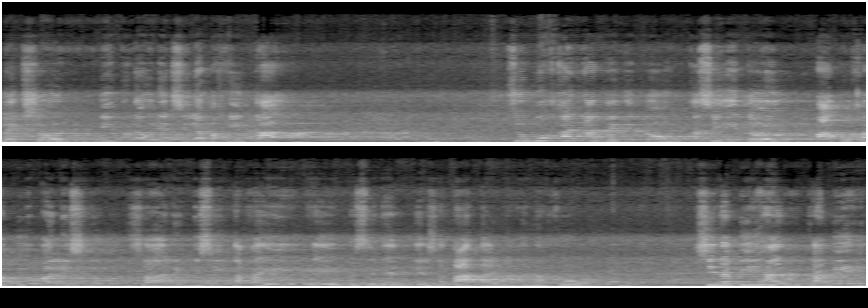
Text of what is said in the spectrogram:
eleksyon, hindi mo na ulit sila makita. Subukan natin ito kasi ito yung bago kami umalis noon sa nagbisita kay, kay Presidente sa tatay ng anak ko, sinabihan kami,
